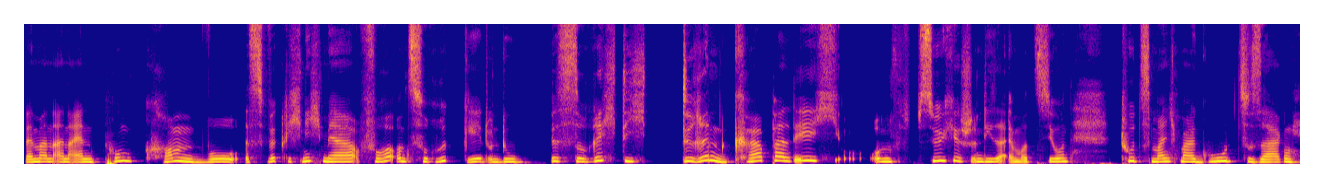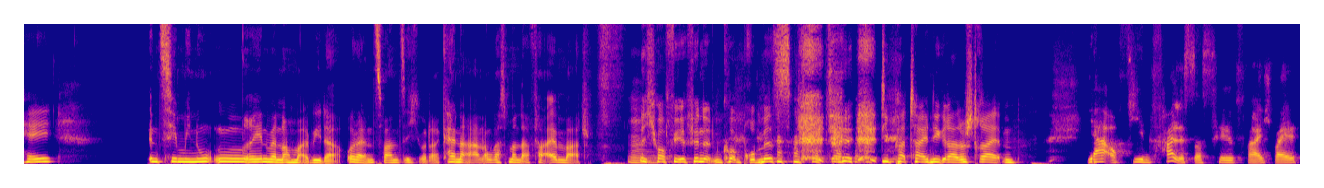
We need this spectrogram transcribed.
wenn man an einen Punkt kommt, wo es wirklich nicht mehr vor und zurück geht und du bist so richtig drin, körperlich und psychisch in dieser Emotion, tut es manchmal gut zu sagen, hey, in zehn Minuten reden wir nochmal wieder oder in 20 oder keine Ahnung, was man da vereinbart. Mhm. Ich hoffe, ihr findet einen Kompromiss, die Parteien, die gerade streiten. Ja, auf jeden Fall ist das hilfreich, weil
